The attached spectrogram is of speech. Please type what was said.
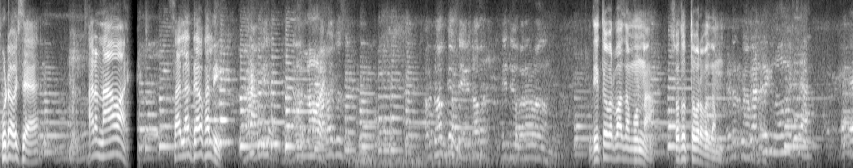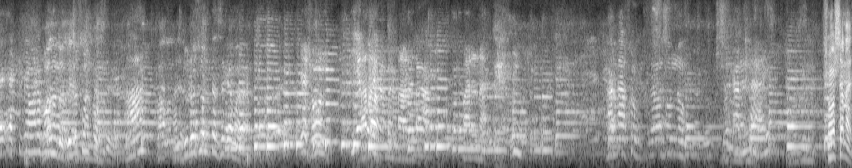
ফুটা হয়েছে আরে না হয় চাইলা দেও খালি। দ্বিতীয়বার বাজাম না চতুর্থবার বাজাম। সমস্যা নাই?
